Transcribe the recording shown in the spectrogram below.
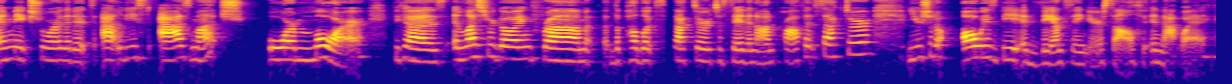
and make sure that it's at least as much or more because unless you're going from the public sector to say the nonprofit sector you should always be advancing yourself in that way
